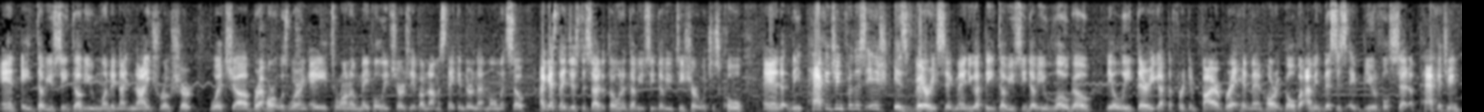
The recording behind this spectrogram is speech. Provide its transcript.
and a WCW Monday Night Nitro shirt, which uh, Bret Hart was wearing a Toronto Maple Leaf jersey, if I'm not mistaken, during that moment. So I guess they just decided to throw in a WCW t-shirt, which is cool. And the packaging for this ish is very sick, man. You got the WCW logo, the Elite there. You got the freaking Fire, Bret Hitman Hart, Goldberg. I mean, this is a beautiful set of packaging.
